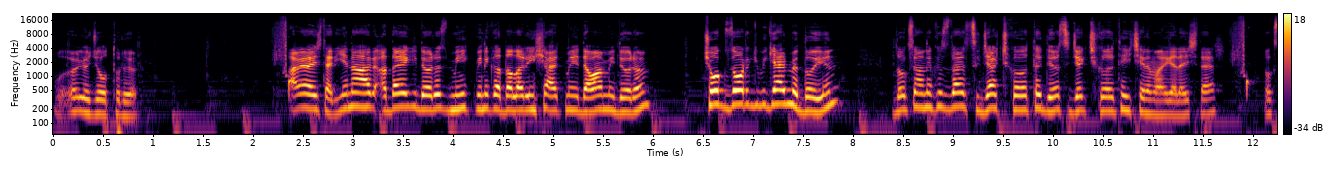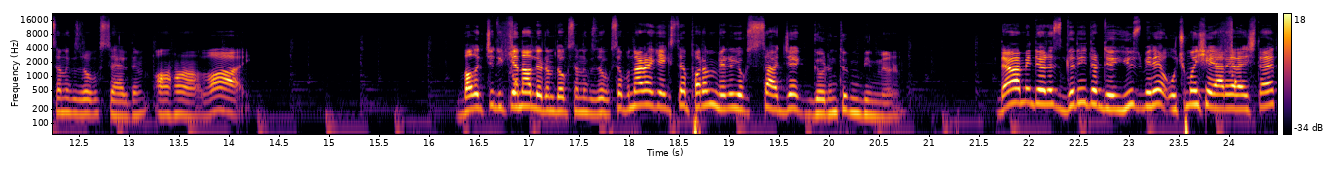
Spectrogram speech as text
Bu öylece oturuyor. Arkadaşlar yeni adaya gidiyoruz. Minik minik adalar inşa etmeye devam ediyorum. Çok zor gibi gelmedi oyun. 99'lar sıcak çikolata diyor. Sıcak çikolata içelim arkadaşlar. 99 Robux verdim. Aha vay. Balıkçı dükkanı alıyorum 99 Robux'a. Bunlar belki ekstra para mı verir yoksa sadece görüntü mü bilmiyorum. Devam ediyoruz. Greeder diyor 100 bine uçma şey arkadaşlar.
